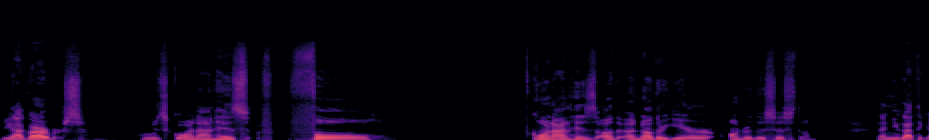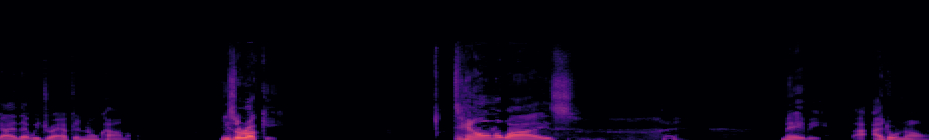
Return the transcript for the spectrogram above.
You got Garbers, who's going on his full, going on his other, another year under the system. Then you got the guy that we drafted in O'Connell. He's a rookie. Talent wise, maybe. I, I don't know.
